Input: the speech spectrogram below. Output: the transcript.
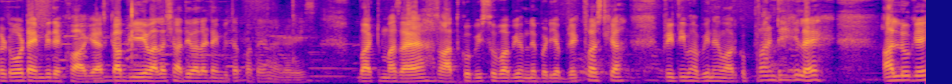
बट वो टाइम भी देखो आ गया यार कब ये वाला शादी वाला टाइम भी तक पता ही नहीं लगा गई बट मज़ा आया रात को भी सुबह भी हमने बढ़िया ब्रेकफास्ट किया। प्रीति भाभी ने हमारे को परांठे खिलाए आलू के।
